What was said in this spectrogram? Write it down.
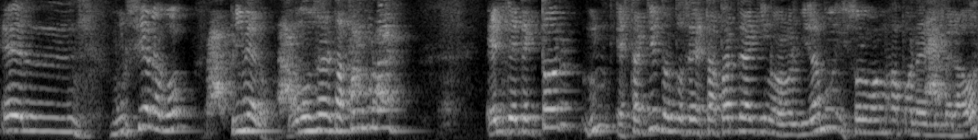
el murciélago, primero, vamos a usar esta fórmula. El detector está quieto, entonces esta parte de aquí nos olvidamos y solo vamos a poner el numerador.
